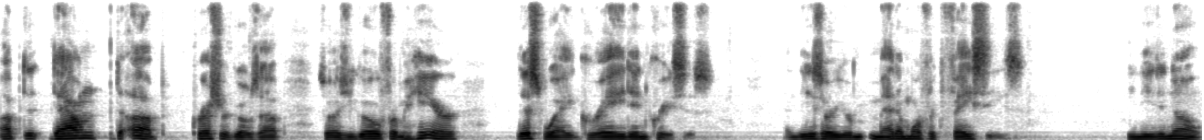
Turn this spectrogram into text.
up to down to up, pressure goes up. So as you go from here this way, grade increases. And these are your metamorphic facies. You need to know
